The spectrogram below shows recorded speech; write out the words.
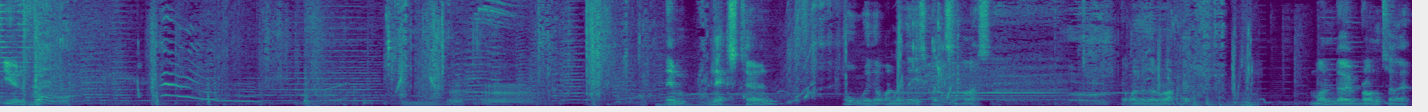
Beautiful. Then next turn, oh, we got one of these ones. Nice. Got one of the rocket. Mondo Bronto.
